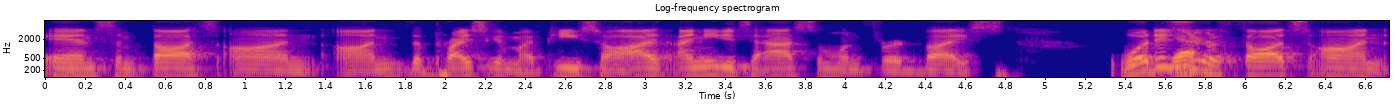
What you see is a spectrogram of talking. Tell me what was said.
and some thoughts on on the pricing of my piece. So I I needed to ask someone for advice. What is yeah. your thoughts on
